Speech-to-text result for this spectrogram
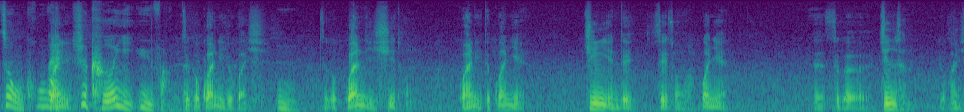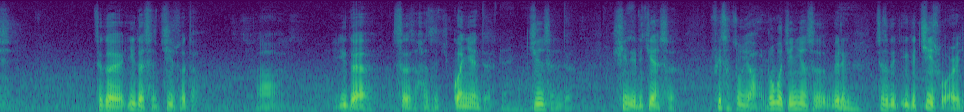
这种空难是可以预防的。这个管理有关系。嗯，这个管理系统、管理的观念、经营的这种啊观念，呃，这个精神有关系。这个一个是技术的，啊。一个是还是观念的、精神的、心理的建设非常重要。如果仅仅是为了就是个一个技术而已，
